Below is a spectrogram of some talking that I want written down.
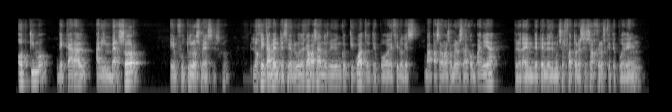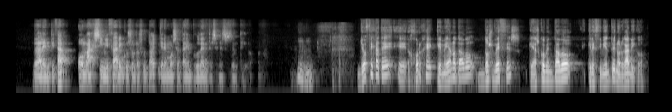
óptimo de cara al, inversor en futuros meses. Lógicamente, si me preguntas qué va a pasar en 2024, te puedo decir lo que va a pasar más o menos en la compañía, pero también depende de muchos factores exógenos que te pueden ralentizar o maximizar incluso el resultado y queremos ser también prudentes en ese sentido. Yo fíjate, eh, Jorge, que me he notado dos veces que has comentado crecimiento inorgánico.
